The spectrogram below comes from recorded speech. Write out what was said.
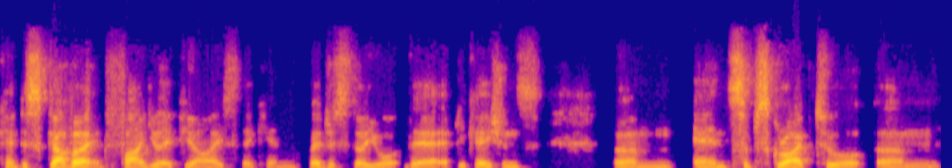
can discover and find your APIs. They can register your their applications um, and subscribe to um,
